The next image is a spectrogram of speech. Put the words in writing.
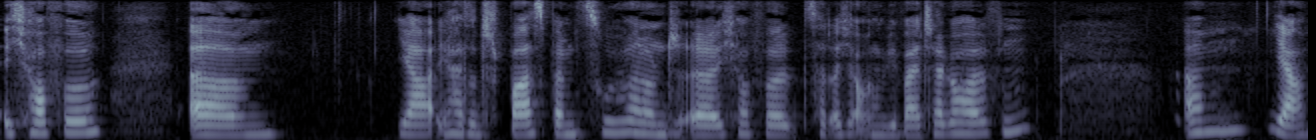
Ich hoffe, ähm, ja, ihr hattet Spaß beim Zuhören und äh, ich hoffe, es hat euch auch irgendwie weitergeholfen. Ähm, ja,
